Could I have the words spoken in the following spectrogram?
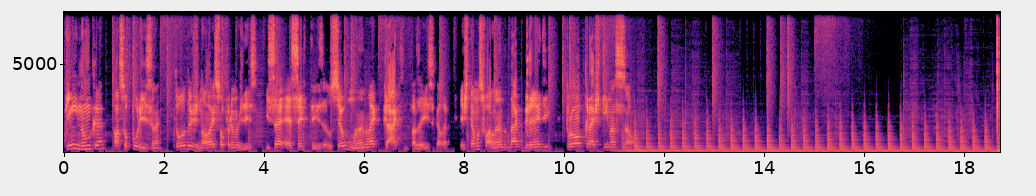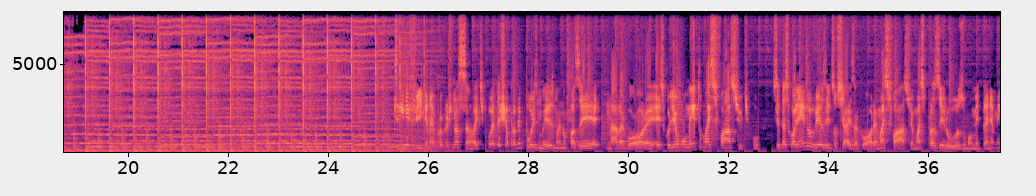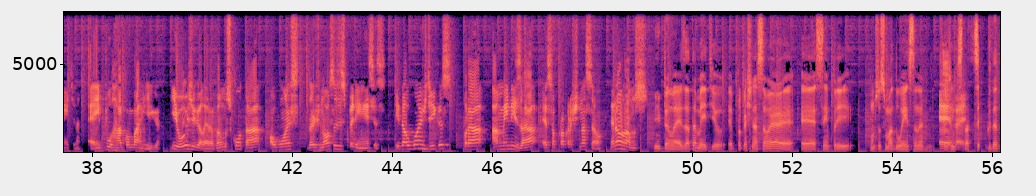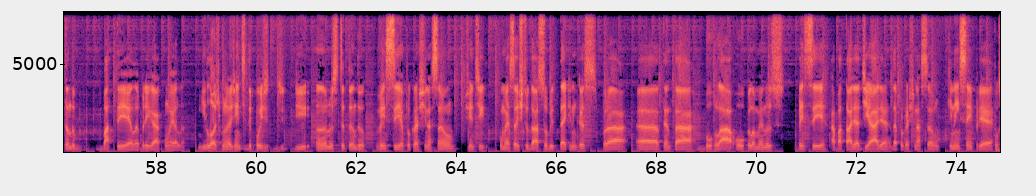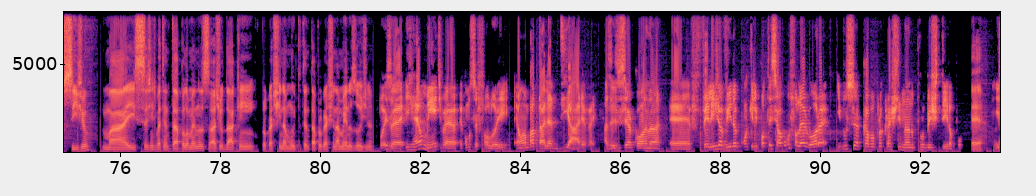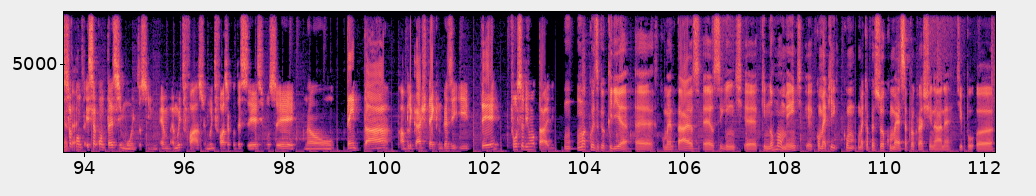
Quem nunca passou por isso, né? Todos nós sofremos disso. Isso é, é certeza. O ser humano é craque em fazer isso, galera. Estamos falando da grande procrastinação. Procrastinação. É tipo, é deixar para depois mesmo, é não fazer nada agora, é escolher um momento mais fácil, tipo, você tá escolhendo ver as redes sociais agora, é mais fácil, é mais prazeroso momentaneamente, né? É empurrar com a barriga. E hoje, galera, vamos contar algumas das nossas experiências e dar algumas dicas para amenizar essa procrastinação. Não é não, Ramos? Então, é exatamente. Eu, é, procrastinação é, é sempre como se fosse uma doença, né? É, a gente está sempre tentando bater ela, brigar com ela. E lógico, né? A gente, depois de, de, anos tentando vencer a procrastinação, a gente começa a estudar sobre técnicas para uh, ah, tentar burlar ou pelo menos vencer a batalha diária da procrastinação, que nem sempre é possível, mas a gente vai tentar pelo menos ajudar quem procrastina muito, tentar procrastinar menos hoje, né? Pois é, e realmente, velho, é como você falou aí, é uma batalha diária, velho. Às vezes você acorda é, feliz da vida com aquele potencial, como eu falei agora, e você acaba procrastinando por besteira, pô. É. Isso, aconte isso acontece muito, assim, é, é muito fácil, é muito fácil acontecer se você não tentar aplicar as técnicas e, e ter força de vontade. Uma coisa que eu queria é, comentar é, é, o seguinte, é que normalmente, é, como, é que, como, é que a pessoa começa a procrastinar, né? Tipo, uh,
